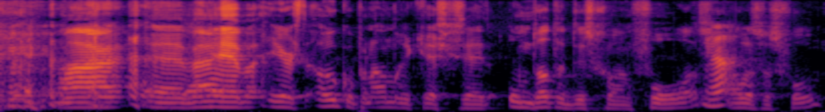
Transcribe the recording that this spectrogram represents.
Maar eh, wij hebben eerst ook op een andere crash gezeten, omdat het dus gewoon vol was. Ja. Alles was vol.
